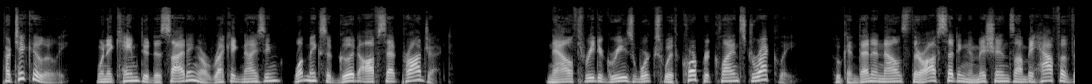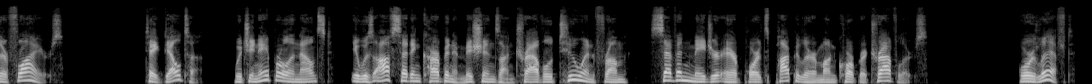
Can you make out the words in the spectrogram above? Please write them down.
particularly when it came to deciding or recognizing what makes a good offset project. Now, 3 Degrees works with corporate clients directly, who can then announce their offsetting emissions on behalf of their flyers. Take Delta, which in April announced it was offsetting carbon emissions on travel to and from seven major airports popular among corporate travelers. Or Lyft,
